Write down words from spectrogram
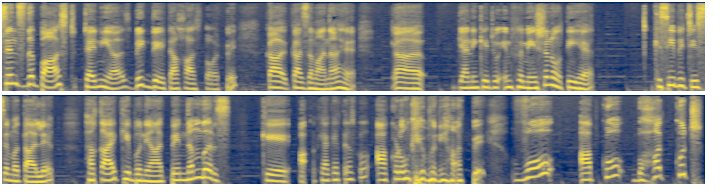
since the past ten years big data खास तौर पर का, का जमाना है। यानी कि जो इंफॉर्मेशन होती है किसी भी चीज़ से मुतालिक हक़ की बुनियाद पे नंबर्स के आ, क्या कहते हैं उसको आंकड़ों के बुनियाद पे वो आपको बहुत कुछ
